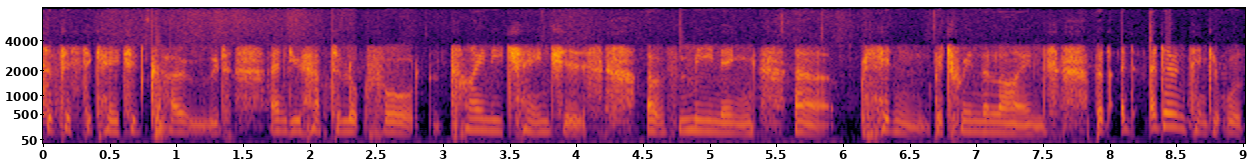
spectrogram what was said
sophisticated code, and you have to look for tiny changes of meaning uh, hidden between the lines. But I, I don't think it will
